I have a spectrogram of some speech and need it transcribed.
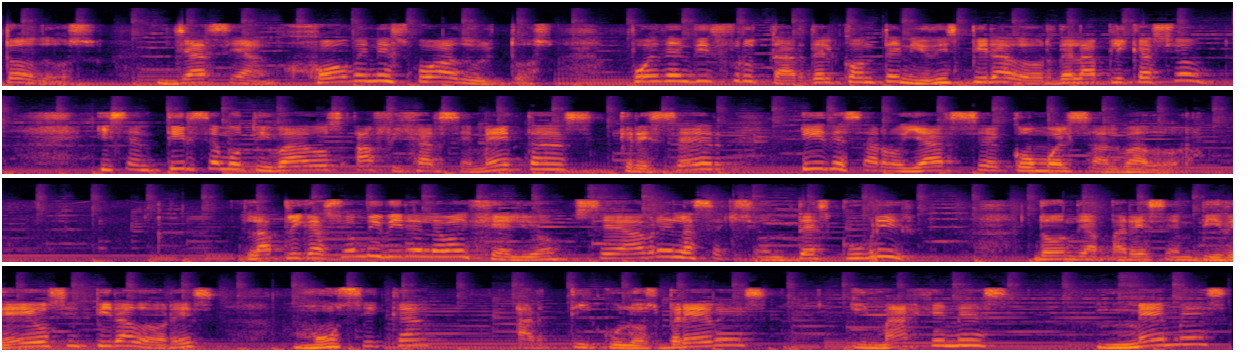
todos, ya sean jóvenes o adultos, pueden disfrutar del contenido inspirador de la aplicación y sentirse motivados a fijarse metas, crecer y desarrollarse como el Salvador. La aplicación Vivir el Evangelio se abre en la sección Descubrir, donde aparecen videos inspiradores, música, artículos breves, imágenes, memes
